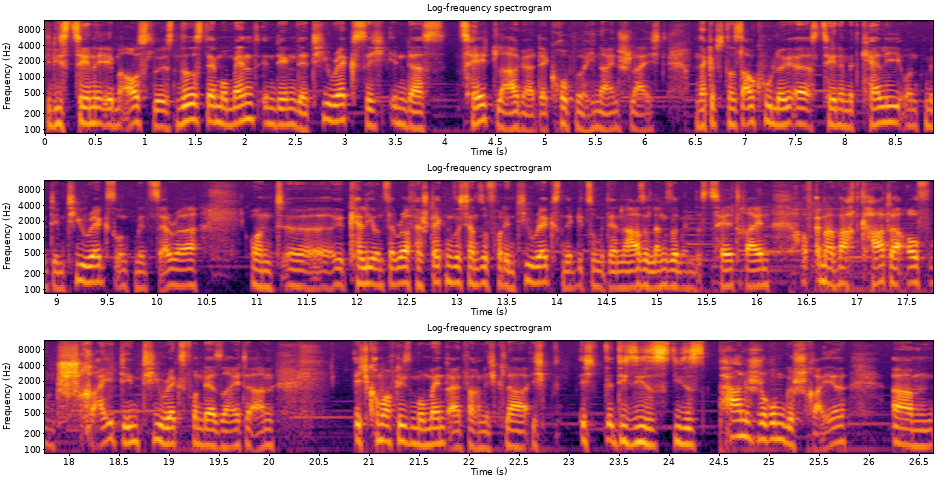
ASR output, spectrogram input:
die die Szene eben auslöst. Und das ist der Moment, in dem der T-Rex sich in das Zeltlager der Gruppe hineinschleicht. Und da gibt es eine saukoole äh, Szene mit Kelly und mit dem T-Rex und mit Sarah. Und äh, Kelly und Sarah verstecken sich dann so vor dem T-Rex und der geht so mit der Nase langsam in das Zelt rein. Auf einmal wacht Carter auf und schreit den T-Rex von der Seite an. Ich komme auf diesen Moment einfach nicht klar. Ich, ich, dieses, dieses panische Rumgeschreie, ähm,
